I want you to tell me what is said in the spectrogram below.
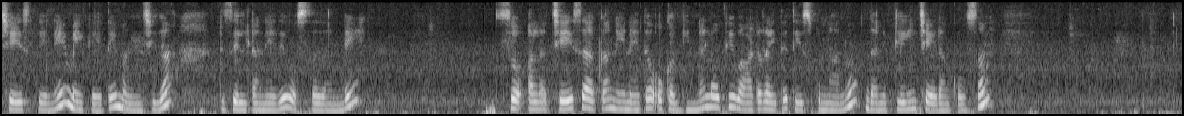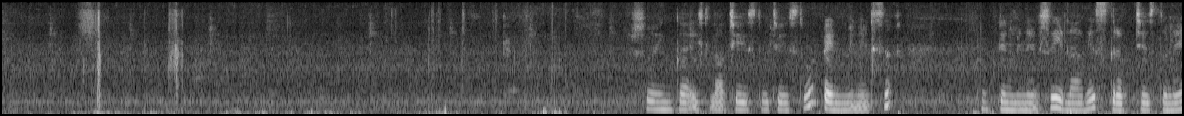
చేస్తేనే మీకైతే మంచిగా రిజల్ట్ అనేది వస్తుందండి. సో అలా చేశాక నేనైతే ఒక గిన్నెలోకి వాటర్ అయితే తీసుకున్నాను. దాన్ని క్లీన్ చేయడం కోసం. సో ఇంకా ఇట్లా చేస్తూ చేస్తూ టెన్ మినిట్స్ ఫిఫ్టీన్ మినిట్స్ ఇలాగే స్క్రబ్ చేస్తూనే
